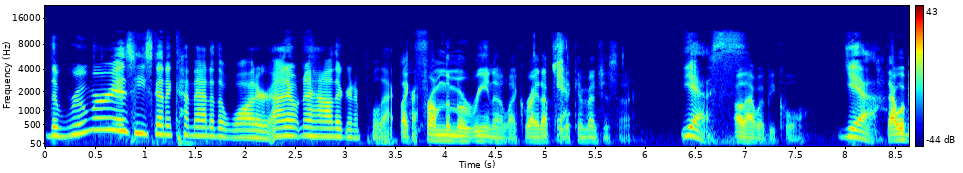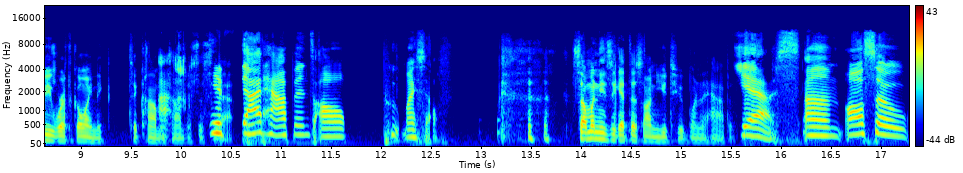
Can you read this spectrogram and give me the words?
the rumor is he's going to come out of the water. I don't know how they're going to pull that. like crap. from the marina, like right up to Yeah. the convention center. yes, Oh, that would be cool. yeah. That would be worth going to, to Comic Con just to see If that. that happens, I'll poop myself. Someone needs to get this on YouTube when it happens. Yes. Um, also,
